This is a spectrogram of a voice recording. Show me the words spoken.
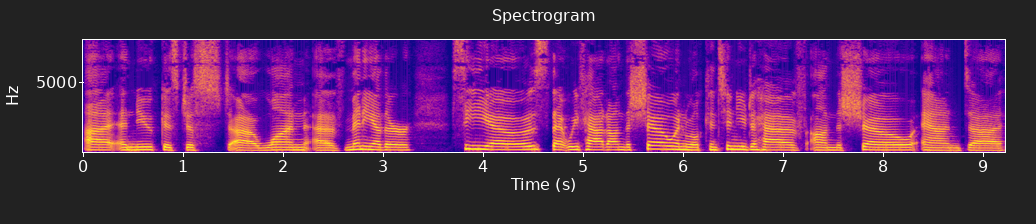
Uh, Anouck is just uh, one of many other CEOs that we've had on the show, and will continue to have on the show. And uh,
